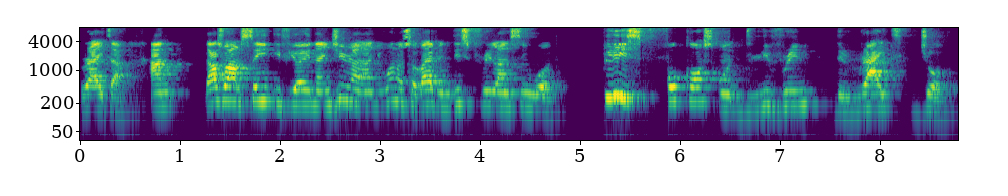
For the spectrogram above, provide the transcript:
writer. And that's why I'm saying if you're a Nigerian and you want to survive in this freelancing world, please focus on delivering the right job.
